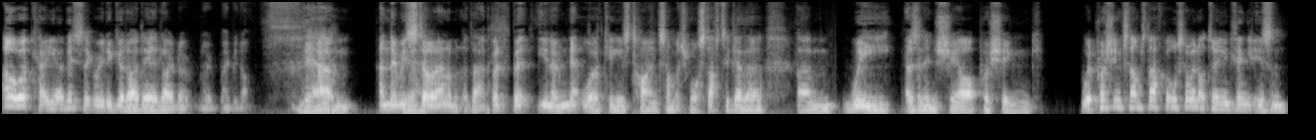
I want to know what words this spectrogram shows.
oh okay yeah this is a really good idea no no no maybe not yeah, um, and there is Yeah. still an element of that, but but you know, networking is tying so much more stuff together. Um, we as an industry are pushing, we're pushing some stuff, but also we're not doing anything that isn't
